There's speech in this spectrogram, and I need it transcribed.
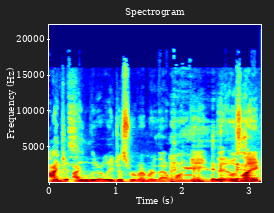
I, ju- I literally just remember that one game. it was like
